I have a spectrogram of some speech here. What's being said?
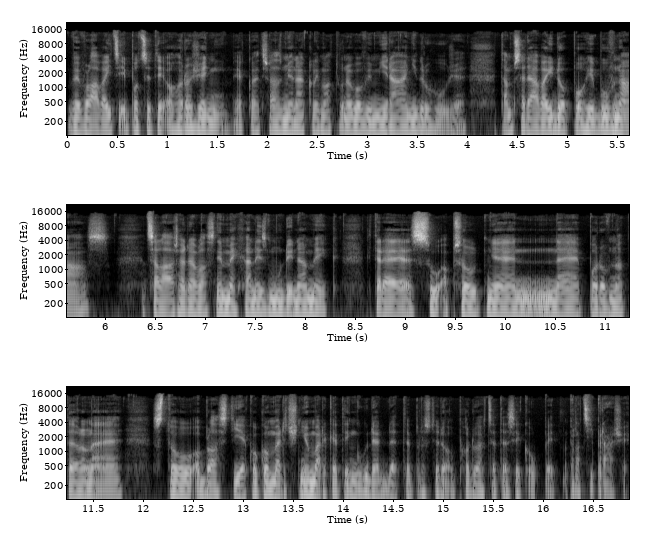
vyvolávající i pocity ohrožení, jako je třeba změna klimatu nebo vymírání druhů, že tam se dávají do pohybu v nás celá řada vlastně mechanismů, dynamik, které jsou absolutně neporovnatelné s tou oblastí jako komerčního marketingu, kde jdete prostě do obchodu a chcete si koupit prací prášek.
